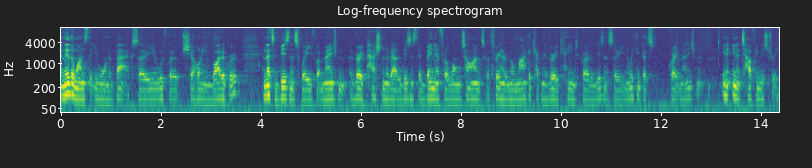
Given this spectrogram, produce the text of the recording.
and they're the ones that you want to back. So you know we've got a shareholding in Vita Group, and that's a business where you've got management are very passionate about the business. They've been there for a long time. It's got 300 mil market cap, and they're very keen to grow the business. So you know we think that's great management in a, in a tough industry.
